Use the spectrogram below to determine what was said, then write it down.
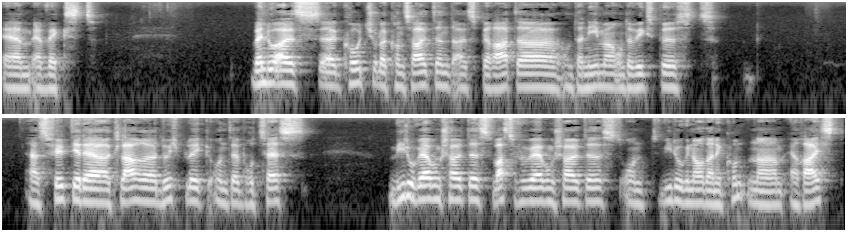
ähm, erwächst. Wenn du als äh, Coach oder Consultant, als Berater, Unternehmer unterwegs bist, es fehlt dir der klare Durchblick und der Prozess, wie du Werbung schaltest, was du für Werbung schaltest und wie du genau deine Kunden erreichst,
